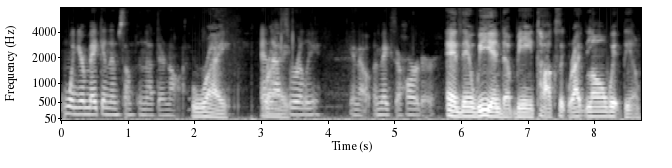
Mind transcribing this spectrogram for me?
when you're making them something that they're not. Right. And right. that's really, you know, it makes it harder and then we end up being toxic right along with them.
